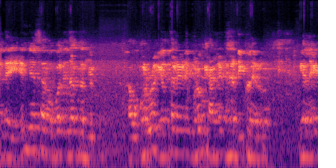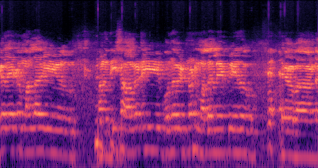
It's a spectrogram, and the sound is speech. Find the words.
అంటే ఏం చేస్తారు? ఒకరి చెప్పి. ఒక్కరు కూడా గెలుతాడు ఇప్పుడు క్యాండిడేట్స్ దిక్కులేరు. ఇక లేక లేక మళ్ళీ మన తీసి ఆల్రెడీ బొంద పెట్టినోడి మళ్ళీ లేపి ఏదో అంటే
